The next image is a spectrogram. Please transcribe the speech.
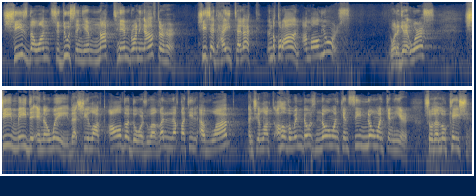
She's the one seducing him, not him running after her. She said, Hay talak in the Quran, I'm all yours. You want to get it worse? She made it in a way that she locked all the doors, وَغَلَّقَتِ الْأَبْوَابِ and she locked all the windows. No one can see, no one can hear. So the location,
